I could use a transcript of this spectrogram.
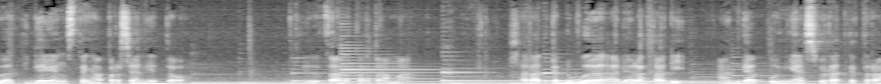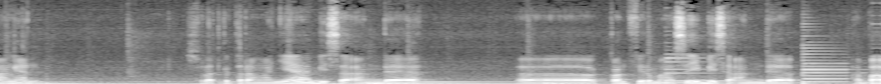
23 yang setengah persen itu. Itu syarat pertama. Syarat kedua adalah tadi Anda punya surat keterangan. Surat keterangannya bisa Anda uh, konfirmasi, bisa Anda apa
